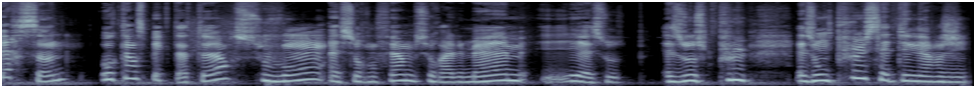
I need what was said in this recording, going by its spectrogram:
personne, aucun spectateur, souvent elles se renferment sur elles-mêmes et elles, elles osent plus. Elles ont plus cette énergie.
